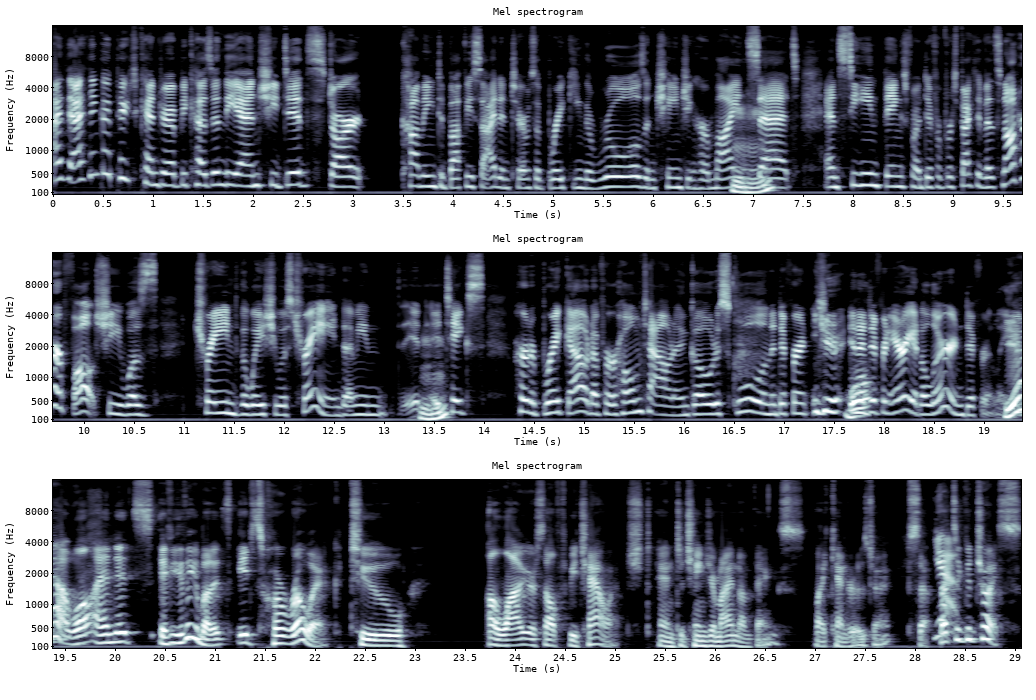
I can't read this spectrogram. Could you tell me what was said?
I, th- I think I picked Kendra because in the end she did start coming to Buffy's side in terms of breaking the rules and changing her mindset and seeing things from a different perspective. It's not her fault she was trained the way she was trained. I mean, it, it Mhm. takes her to break out of her hometown and go to school in a different in a different area to learn differently. you Yeah, know? well, and it's if you think about it, it's, it's heroic to allow yourself to be challenged and to change your mind on things like Kendra is doing. So Yeah. that's a good choice.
